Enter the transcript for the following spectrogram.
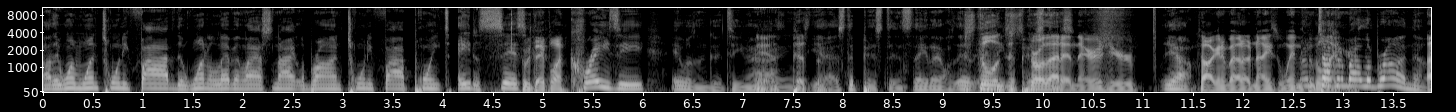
Uh, they won 125 to 111 last night. LeBron 25 points, eight assists. Who'd they play? Crazy. It wasn't a good team. Yeah, it's I- Pistons. Yeah, it's the Pistons. They, they it- Still, beat the just throw that in there as you're Yeah. talking about a nice win for I'm the talking Lakers. about LeBron though.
